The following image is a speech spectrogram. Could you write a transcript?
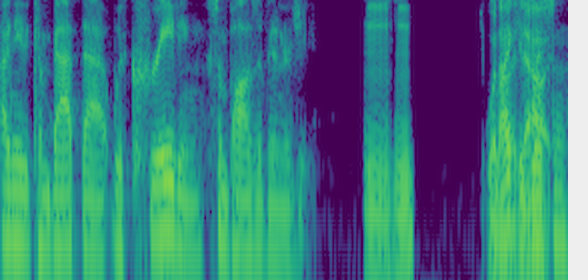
I need to combat that with creating some positive energy." mm-hmm. Without like it, doubt. Jason.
